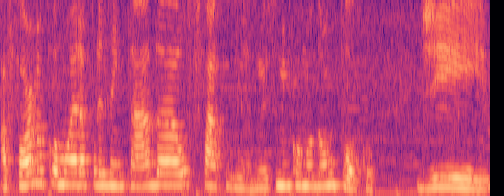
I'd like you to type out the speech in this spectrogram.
a forma como era apresentada os fatos mesmo. Isso me incomodou um pouco. De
